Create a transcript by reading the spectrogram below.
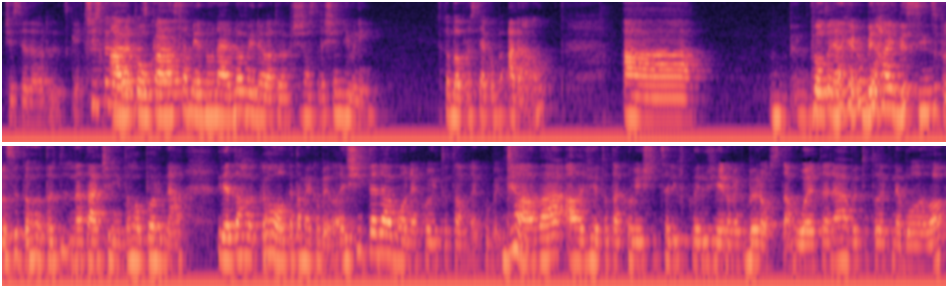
čistě teoreticky. Čistě teoreticky. Ale koukala jsem jednu na jedno video a to mi přišlo strašně divný. To bylo prostě jako anal. A bylo to nějak jako behind the scenes prostě tohoto natáčení toho porna, kde ta holka tam jakoby leží teda, on jako jí to tam jakoby dává, ale že je to takový ještě celý v klidu, že jenom jakoby roztahuje teda, aby to tolik nebolelo.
